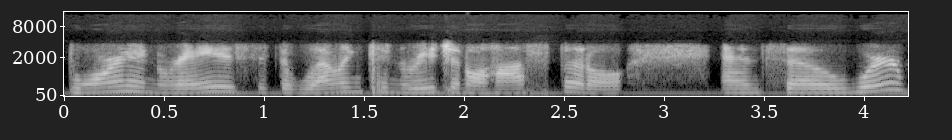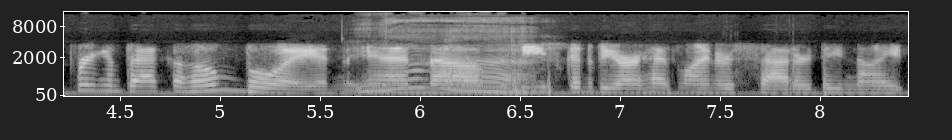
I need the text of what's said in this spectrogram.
born and raised at the Wellington Regional Hospital, and so we're bringing back a homeboy, and and Yeah. um, he's going to be our headliner Saturday night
